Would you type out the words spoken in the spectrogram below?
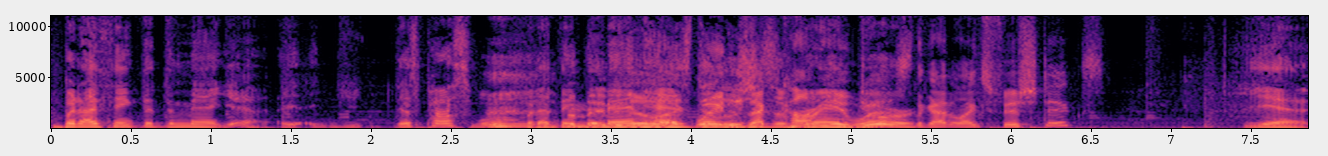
But I think that the man, yeah, uh, you- that's possible. But I think the Maybe man they're has like, Wait, delusions is that of Kanye grandeur. West, the guy that likes fish sticks? Yeah,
